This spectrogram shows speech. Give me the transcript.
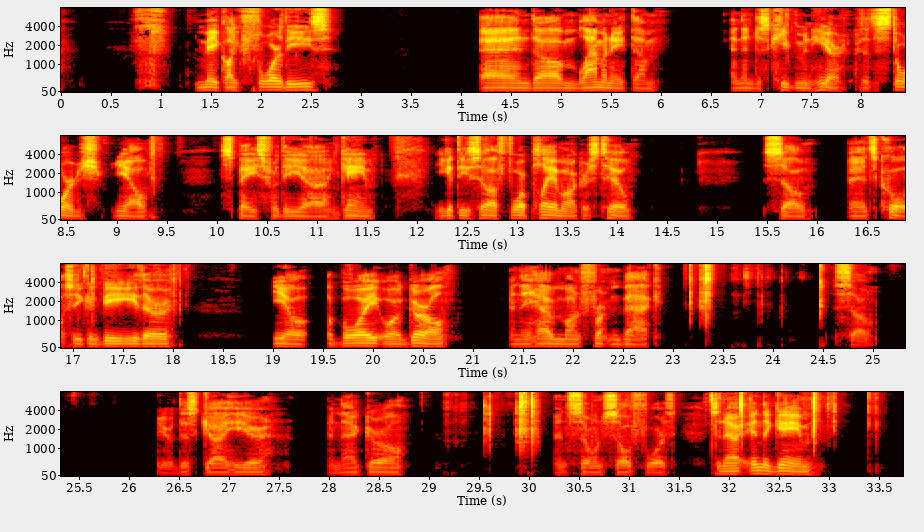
make like four of these and um, laminate them and then just keep them in here because it's a storage, you know, space for the uh, game. You get these uh, four player markers too. So, and it's cool. So you can be either, you know, a boy or a girl and they have them on front and back. So, you know, this guy here and that girl, and so on and so forth. So now in the game,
